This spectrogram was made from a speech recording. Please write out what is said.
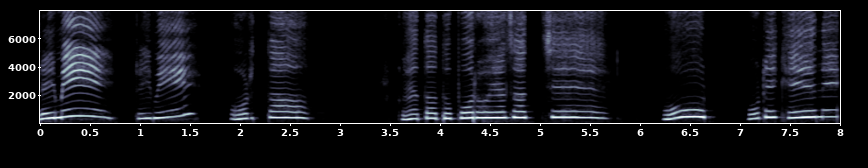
রিমি রিমি ওর তো এত দুপুর হয়ে যাচ্ছে। উঠ উঠে খেয়ে নে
